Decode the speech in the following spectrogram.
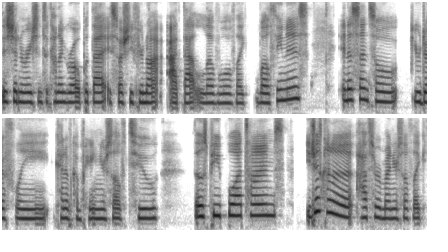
this generation to kinda grow up with that, especially if you're not at that level of, like, wealthiness in a sense, so you're definitely kind of comparing yourself to those people at times. You just kinda have to remind yourself, like,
